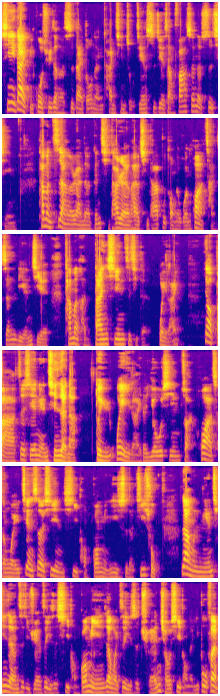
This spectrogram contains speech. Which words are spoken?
新一代比过去任何世代都能看清楚今天世界上发生的事情。他们自然而然的跟其他人还有其他不同的文化产生连结，他们很担心自己的未来，要把这些年轻人啊对于未来的忧心转化成为建设性系统公民意识的基础，让年轻人自己觉得自己是系统公民，认为自己是全球系统的一部分。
